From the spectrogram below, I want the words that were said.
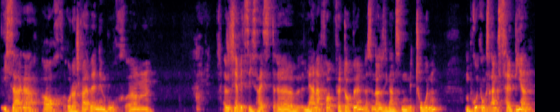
ich sage auch oder schreibe in dem Buch, ähm, also es ist ja witzig, es heißt äh, Lernerfolg verdoppeln, das sind also die ganzen Methoden, und Prüfungsangst halbieren.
